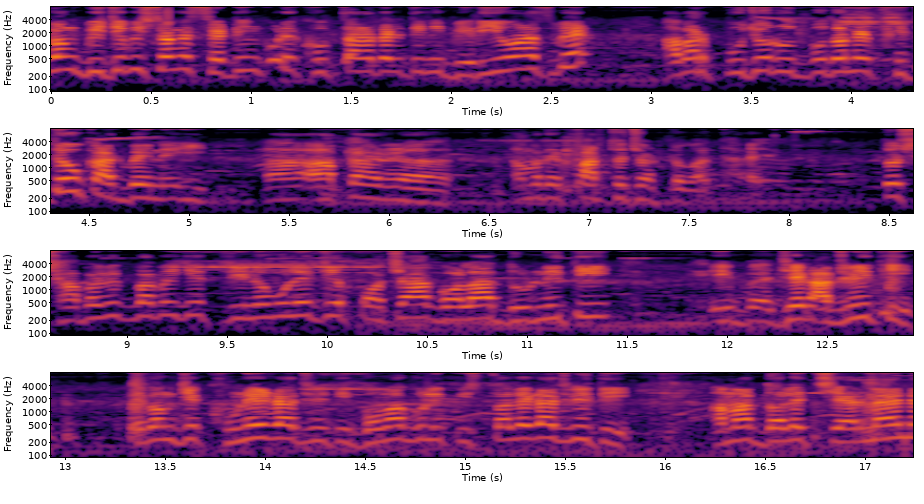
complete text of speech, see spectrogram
এবং বিজেপির সঙ্গে সেটিং করে খুব তাড়াতাড়ি তিনি বেরিয়েও আসবেন, আবার পুজোর উদ্বোধনের ফিতেও কাটবেন এই আপনার আমাদের পার্থ চট্টোপাধ্যায়। তো স্বাভাবিকভাবেই যে তৃণমূলের যে পচা গলা দুর্নীতি, এই যে রাজনীতি এবং যে খুনের রাজনীতি, বোমাগুলি, পিস্তলের রাজনীতি, আমার দলের চেয়ারম্যান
